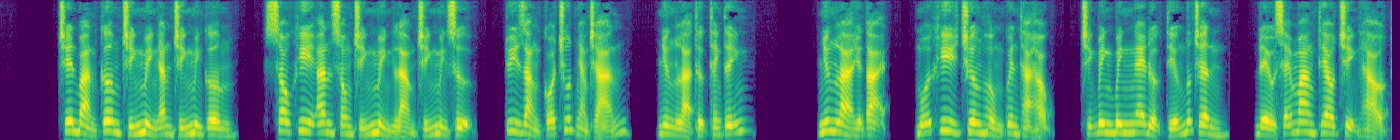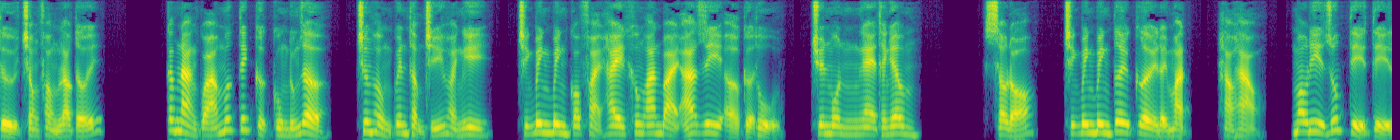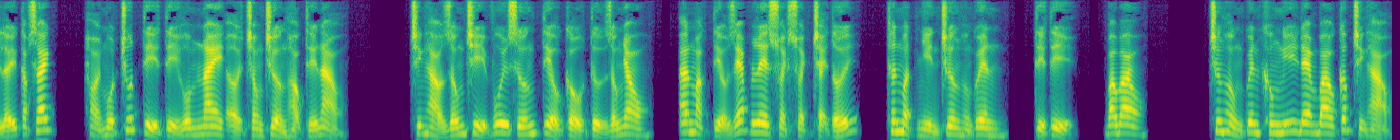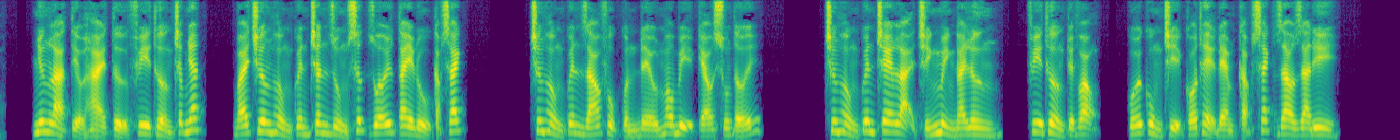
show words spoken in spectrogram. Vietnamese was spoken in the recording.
Trên bàn cơm chính mình ăn chính mình cơm, sau khi ăn xong chính mình làm chính mình sự, tuy rằng có chút nhàm chán, nhưng là thực thanh tĩnh. Nhưng là hiện tại, mỗi khi Trương Hồng Quyên thả học, Trịnh Binh Binh nghe được tiếng bước chân, đều sẽ mang theo Trịnh Hảo từ trong phòng lao tới. Các nàng quá mức tích cực cùng đúng giờ, Trương Hồng Quyên thậm chí hoài nghi, Trịnh Binh Binh có phải hay không an bài a di ở cửa thủ, chuyên môn nghe thanh âm. Sau đó, Trịnh Binh Binh tươi cười đầy mặt, hảo hảo, mau đi giúp tỷ tỷ lấy cặp sách, hỏi một chút tỷ tỷ hôm nay ở trong trường học thế nào. Trinh Hảo giống chỉ vui sướng tiểu cầu tử giống nhau, ăn mặc tiểu dép lê xoạch xoạch chạy tới, thân mật nhìn Trương Hồng Quyên, tỷ tỷ, bao bao. Trương Hồng Quyên không nghĩ đem bao cấp Trịnh Hảo, nhưng là tiểu hài tử phi thường chấp nhất, bái Trương Hồng Quyên chân dùng sức duỗi tay đủ cặp sách. Trương Hồng Quyên giáo phục quần đều mau bị kéo xuống tới. Trương Hồng Quyên che lại chính mình đai lưng, phi thường tuyệt vọng, cuối cùng chỉ có thể đem cặp sách giao ra đi.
